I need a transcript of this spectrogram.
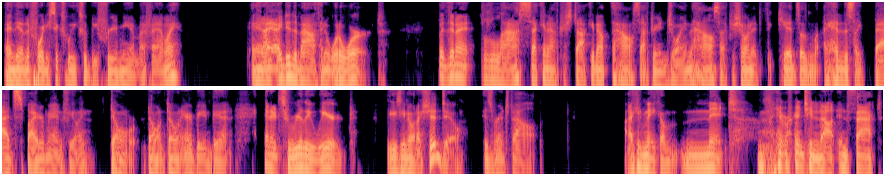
and the other 46 weeks would be free to me and my family. And I, I did the math and it would have worked. But then at the last second after stocking up the house, after enjoying the house, after showing it to the kids, I had this like bad Spider-Man feeling. Don't, don't, don't Airbnb it. And it's really weird because you know what I should do is rent it out. I can make a mint renting it out. In fact,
